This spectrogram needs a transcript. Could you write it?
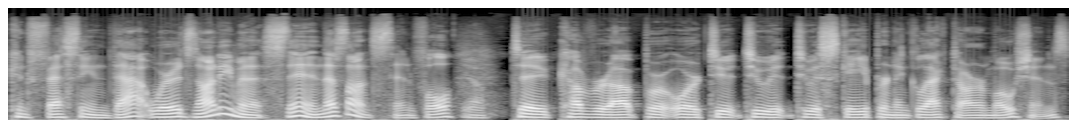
confessing that where it's not even a sin that's not sinful yeah. to cover up or, or to to to escape or neglect our emotions.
